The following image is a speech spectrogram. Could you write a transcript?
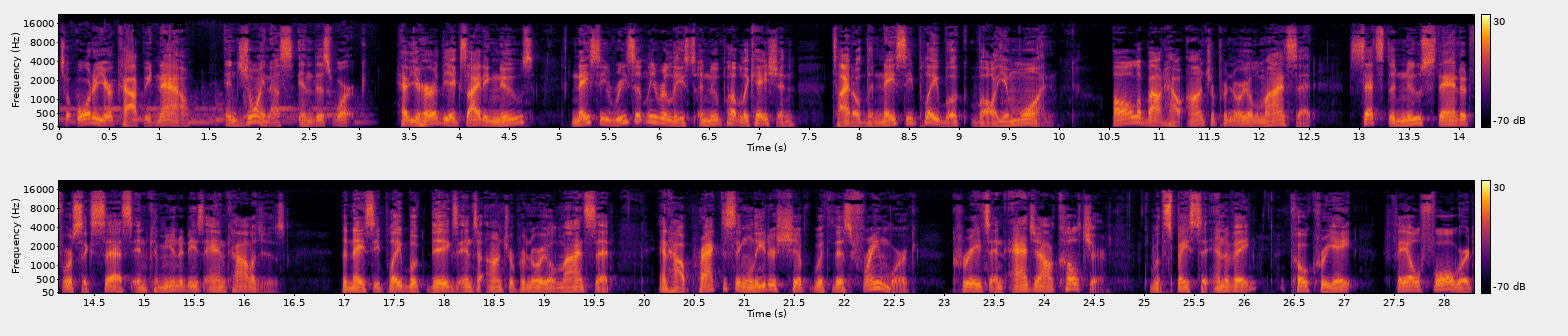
to order your copy now and join us in this work. Have you heard the exciting news? NACCE recently released a new publication titled The NACCE Playbook Volume 1, all about how entrepreneurial mindset sets the new standard for success in communities and colleges. The NACCE Playbook digs into entrepreneurial mindset and how practicing leadership with this framework creates an agile culture with space to innovate, co create, fail forward,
